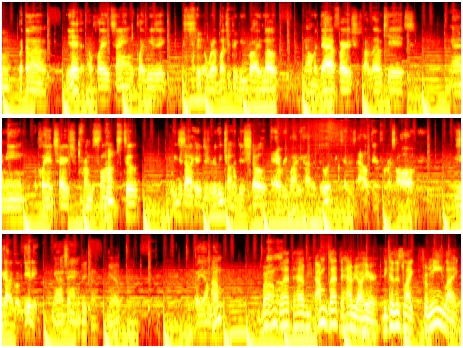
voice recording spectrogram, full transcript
Mm. But uh, yeah, I played, sang, play music with a bunch of people you probably know. You know, I'm a dad first. I love kids. You know what I mean? I play at church from the slums too we just out here just really trying to just show everybody how to do it because it's out there for us all, man. You just gotta go get it. You know what I'm saying? Big time. Yep. But yeah, I'm, I'm bro, I'm glad to have you. I'm glad to have y'all here because it's like for me, like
